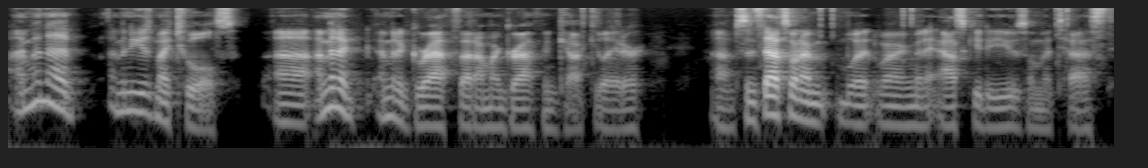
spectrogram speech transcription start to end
I'm going to I'm going to use my tools. Uh, I'm going to I'm going to graph that on my graphing calculator, um, since that's what I'm what, what I'm going to ask you to use on the test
